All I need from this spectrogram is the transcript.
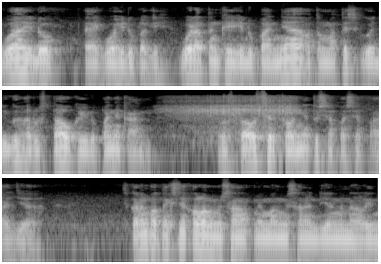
gua hidup eh gua hidup lagi. Gua datang ke kehidupannya otomatis gua juga harus tahu kehidupannya kan. Harus tahu circle-nya tuh siapa-siapa aja. Sekarang konteksnya kalau misal memang misalnya dia ngenalin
